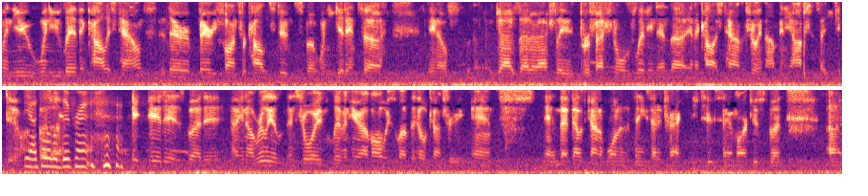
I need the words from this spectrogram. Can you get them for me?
when you when you live in college towns, they're very fun for college students, but when you get into you know guys that are actually professionals living in the in a college town, there's really not many options that you can do. Yeah, it's a little uh, different. It, it is, but it, I, you know, really enjoyed living here. I've always loved the hill country, and and that that was kind of one of the things that attracted me to San Marcos. But uh,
